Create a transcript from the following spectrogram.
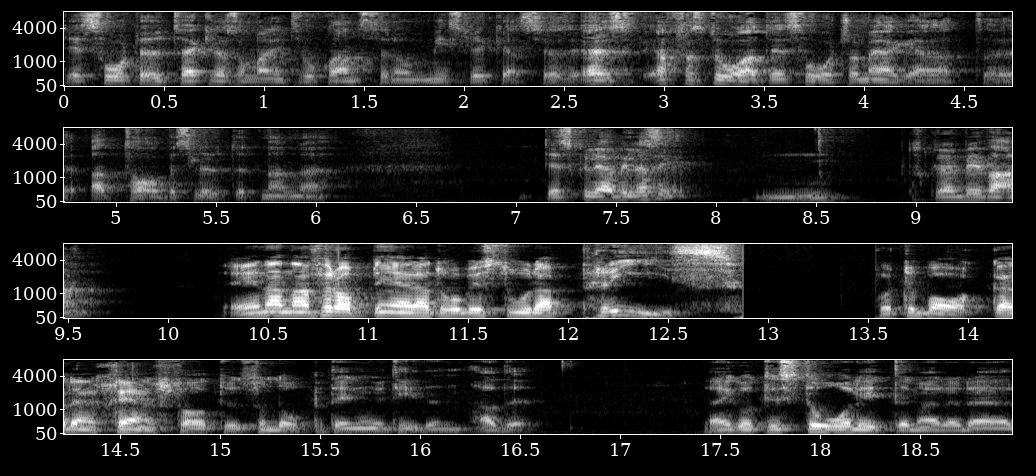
det är svårt att utvecklas om man inte får chansen att misslyckas. Jag, jag förstår att det är svårt som ägare att, eh, att ta beslutet men eh, det skulle jag vilja se. Mm. Då skulle jag bli varm. En annan förhoppning är att Åby Stora Pris får tillbaka den stjärnstatus som loppet en gång i tiden hade. Det har gått i stå lite med det där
